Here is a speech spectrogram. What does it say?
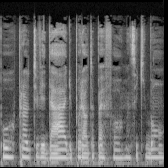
por produtividade, por alta performance. Que bom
